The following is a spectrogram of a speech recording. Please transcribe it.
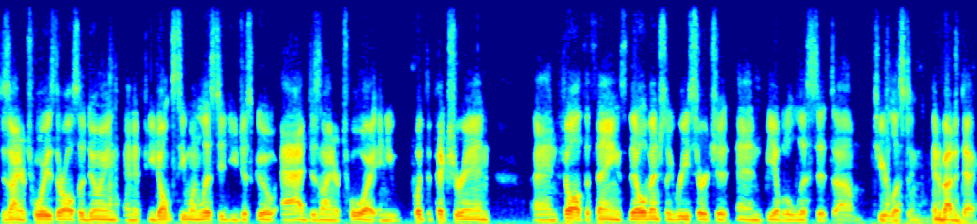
designer toys they're also doing. And if you don't see one listed, you just go add designer toy and you put the picture in and fill out the things. They'll eventually research it and be able to list it um, to your listing in about a day.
